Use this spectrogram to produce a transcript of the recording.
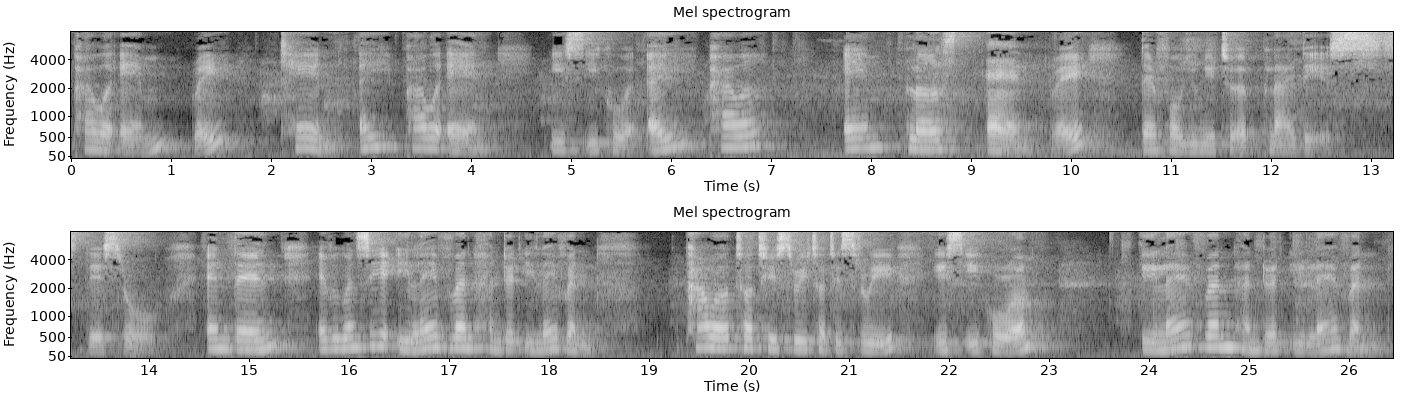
power m right 10 a power n is equal a power m plus n, right? Therefore, you need to apply this, this rule. And then everyone see 1111 power 33 33 is equal 1111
